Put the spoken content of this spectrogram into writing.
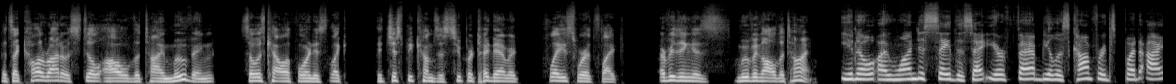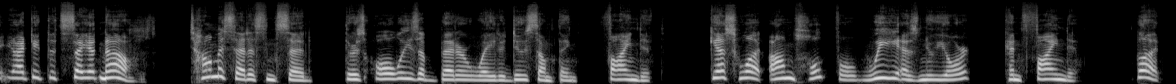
It's like Colorado is still all the time moving. So is California. It's like it just becomes a super dynamic place where it's like everything is moving all the time. You know, I wanted to say this at your fabulous conference, but I, I get to say it now. Thomas Edison said, There's always a better way to do something. Find it. Guess what? I'm hopeful we as New York can find it. But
